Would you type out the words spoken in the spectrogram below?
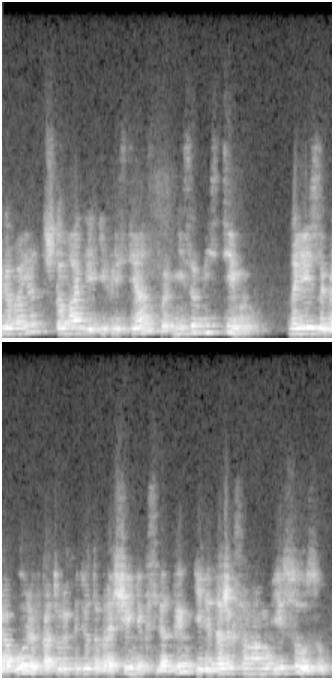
говорят, что магия и христианство несовместимы, но есть заговоры, в которых идет обращение к святым или даже к самому Иисусу.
